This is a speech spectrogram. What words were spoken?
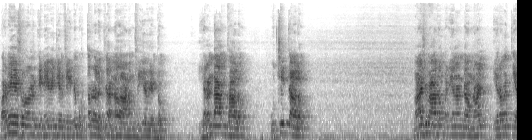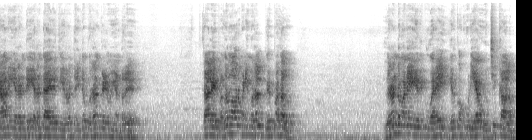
பரமேஸ்வரருக்கு நைவேத்தியம் செய்து பக்தர்களுக்கு அன்னதானம் செய்ய வேண்டும். இரண்டாம் காலம் உச்சிக்காலம். மாசி மாதம் பதினான்காம் நாள் இருபத்தி ஆறு இரண்டு இரண்டாயிரத்தி இருபத்தைந்து புதன்கிழமை அன்று. காலை பதினோரு மணி முதல் பிற்பகல் இரண்டு மணி இருக்கும் வரை இருக்கக்கூடிய உச்சிக்காலம்.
